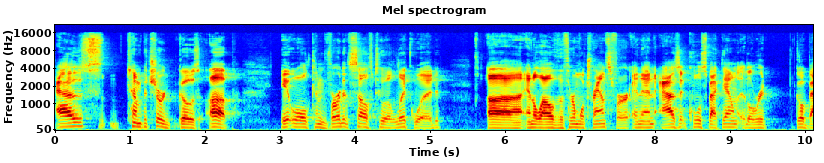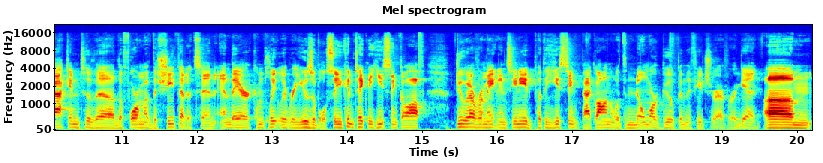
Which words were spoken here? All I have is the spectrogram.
as temperature goes up, it will convert itself to a liquid uh, and allow the thermal transfer. And then as it cools back down, it'll go back into the, the form of the sheet that it's in, and they are completely reusable. So you can take the heatsink off, do whatever maintenance you need, put the heatsink back on with no more goop in the future ever again. Um,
